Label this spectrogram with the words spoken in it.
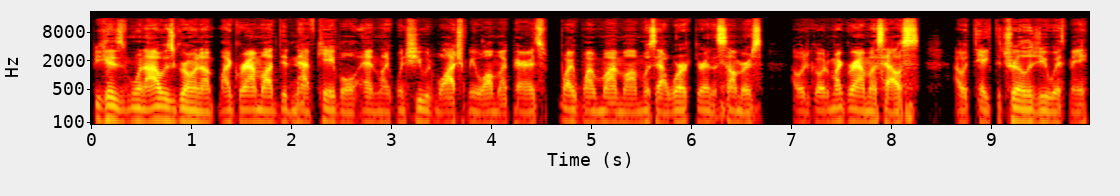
Because when I was growing up, my grandma didn't have cable, and like when she would watch me while my parents, like while my mom was at work during the summers, I would go to my grandma's house. I would take the trilogy with me,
